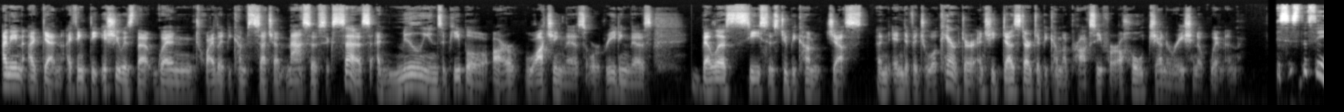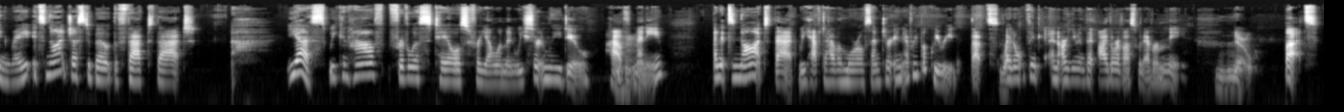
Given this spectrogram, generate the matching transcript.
I mean, again, I think the issue is that when Twilight becomes such a massive success and millions of people are watching this or reading this, Bella ceases to become just an individual character and she does start to become a proxy for a whole generation of women. This is the thing, right? It's not just about the fact that, yes, we can have frivolous tales for young women. We certainly do have mm-hmm. many. And it's not that we have to have a moral center in every book we read. That's, right. I don't think, an argument that either of us would ever make. No. But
